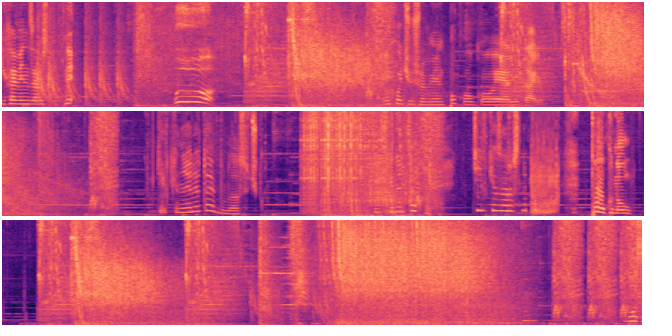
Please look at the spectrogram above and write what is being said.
Тихо, він зараз пукне. О! Не хочу, чтобы він пукав, когда я летаю? Только не летай, будь ласочка. Тільки не пухай. Тільки зараз не. Пукнув. Бос,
